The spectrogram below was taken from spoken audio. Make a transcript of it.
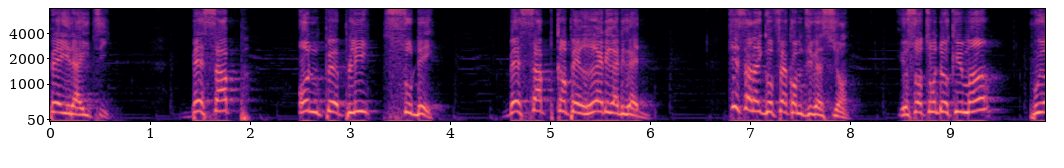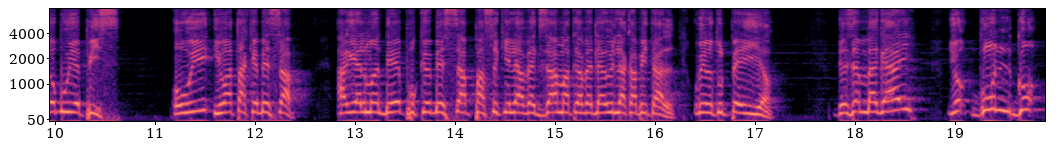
pays d'Haïti. Bessap, on ne peut plus souder. Bessap campé red red red. Qui ça n'a fait comme diversion? Yo sorti un document pour yo bouiller piste. Oh oui, yo attaqué Bessap. Ariel mandé pour que Bessap parce qu'il est avec ZAM à travers la rue de la capitale ou bien dans tout le pays. Deuxième bagaille, yo gon gon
